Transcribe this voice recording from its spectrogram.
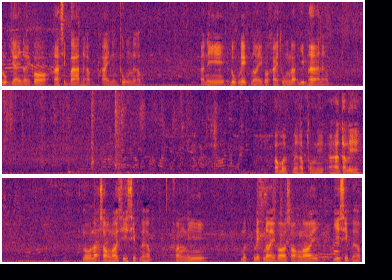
ลูกใหญ่หน่อยก็ 50 บาทนะครับ ขาย 1 ถุงนะครับ อันนี้ลูกเล็กหน่อยก็ขายถุงละ 25 นะครับปลาหมึกนะครับ ตรงนี้อาหารทะเล โลละ 240 นะครับ ฝั่งนี้หมึกเล็กหน่อยก็ 220 นะครับ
